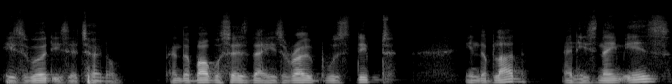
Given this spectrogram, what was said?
His word is eternal. And the Bible says that his robe was dipped in the blood, and his name is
